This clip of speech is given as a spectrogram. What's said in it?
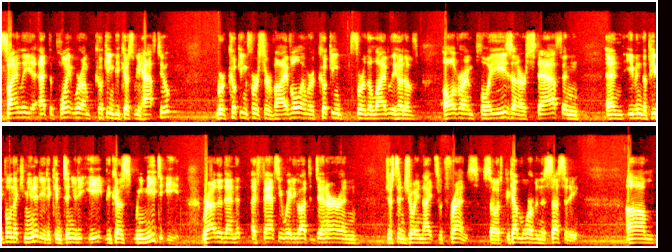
finally at the point where I'm cooking because we have to. We're cooking for survival and we're cooking for the livelihood of all of our employees and our staff and and even the people in the community to continue to eat because we need to eat rather than a fancy way to go out to dinner and just enjoy nights with friends. So it's become more of a necessity. Um,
